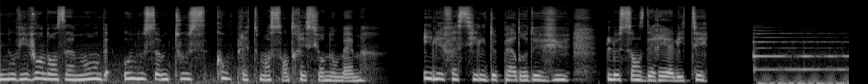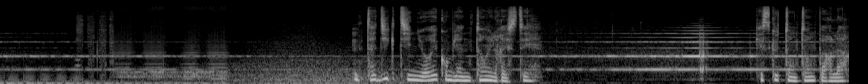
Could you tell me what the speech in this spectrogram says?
Nous vivons dans un monde où nous sommes tous complètement centrés sur nous-mêmes. Il est facile de perdre de vue le sens des réalités. T'as dit que t'ignorais combien de temps il restait. Qu'est-ce que t'entends par là?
